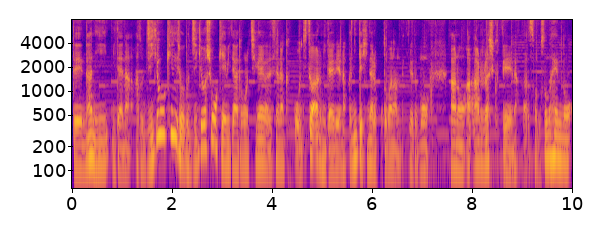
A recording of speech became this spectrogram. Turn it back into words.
て何？みたいな。あと事業継承と事業承継みたいなところの違いがですね、なんかこう、実はあるみたいで、なんか似て非なる言葉なんだけれども、あの、ああるらしくて、なんかそその辺のちょ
